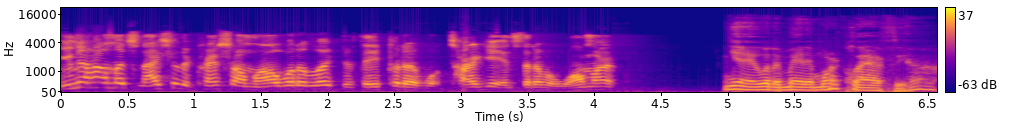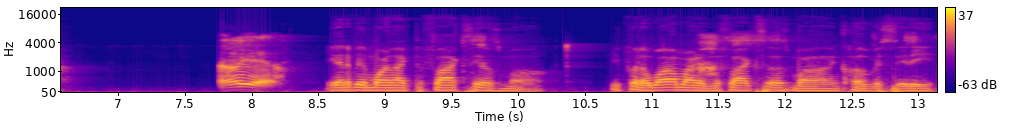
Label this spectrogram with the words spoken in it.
You know how much nicer the Crenshaw Mall would have looked if they put a Target instead of a Walmart? yeah, it would have made it more classy, huh? Oh yeah. It would have been more like the Fox Hills Mall. You put a Walmart in the Fox Hills Mall in Culver City,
